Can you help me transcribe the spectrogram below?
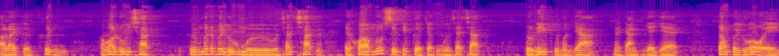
อะไรเกิดขึ้นคำว่ารู้ชัดคือไม่ได้ไปรู้มือชัดๆแต่ความรู้สึกที่เกิดจากมือชัดๆตรงนี้คือมันยากในการที่จะแยก ต้องไปรู้เอาเอง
